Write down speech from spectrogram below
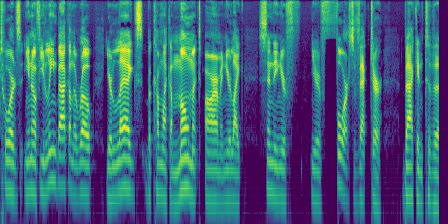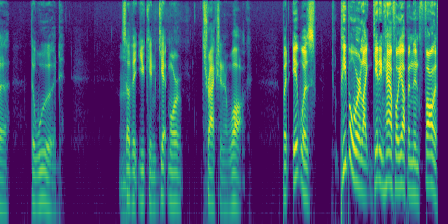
towards, you know, if you lean back on the rope, your legs become like a moment arm and you're like sending your your force vector back into the the wood mm. so that you can get more traction and walk. But it was people were like getting halfway up and then falling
